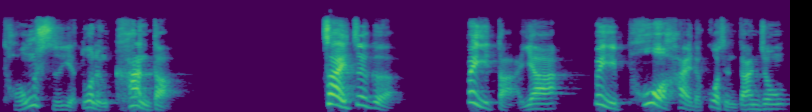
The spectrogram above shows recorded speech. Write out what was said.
同时也都能看到，在这个被打压、被迫害的过程当中，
